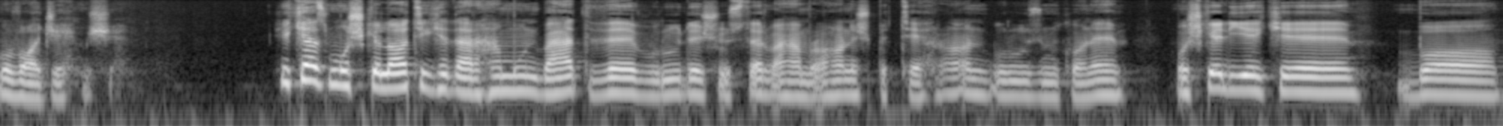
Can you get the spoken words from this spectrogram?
مواجه میشه. یکی از مشکلاتی که در همون بعد و ورود شوستر و همراهانش به تهران بروز می‌کنه مشکلیه که با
